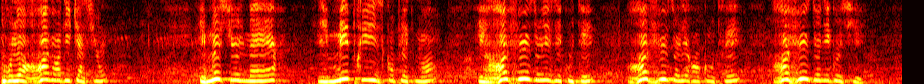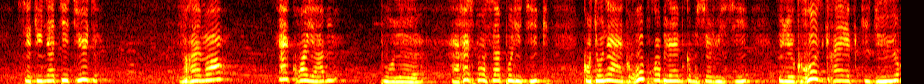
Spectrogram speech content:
pour leurs revendications. Et Monsieur le maire les méprise complètement et refuse de les écouter, refuse de les rencontrer, refuse de négocier. C'est une attitude vraiment incroyable pour un responsable politique quand on a un gros problème comme celui-ci, une grosse grève qui dure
